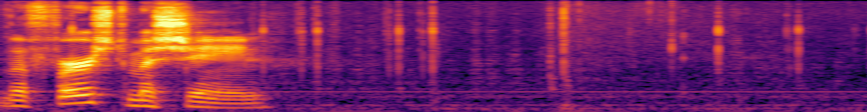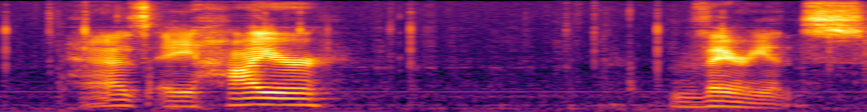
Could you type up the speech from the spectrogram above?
the first machine has a higher variance.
